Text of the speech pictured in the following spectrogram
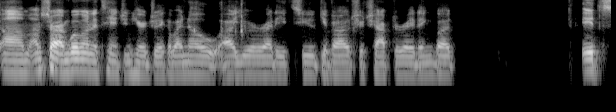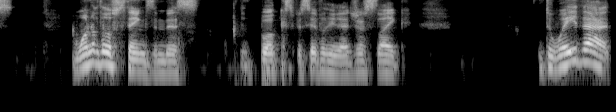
um i'm sorry i'm going on a tangent here jacob. I know uh, you were ready to give out your chapter rating but it's one of those things in this book specifically that just like the way that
